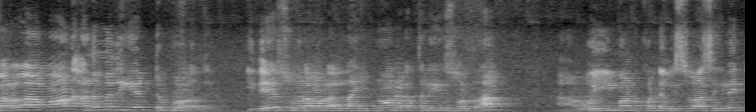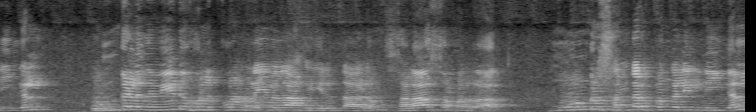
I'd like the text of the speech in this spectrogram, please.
வரலாமான்னு அனுமதி கேட்டு போறது. இதே சூறாவில் எல்லாம் இன்னொரு இடத்துலையும் சொல்றான் ஓ ஈமான் கொண்ட விசுவாசிகளை நீங்கள் உங்களது வீடுகளுக்குள் நுழைவதாக இருந்தாலும் சலாசமர்ராத். மூன்று சந்தர்ப்பங்களில் நீங்கள்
